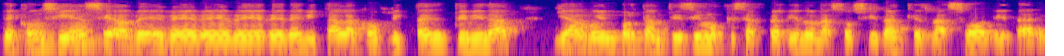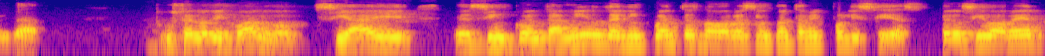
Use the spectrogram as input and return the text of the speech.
de conciencia de, de, evitar la conflictividad y algo importantísimo que se ha perdido en la sociedad, que es la solidaridad. Usted lo dijo algo, si hay 50 eh, mil delincuentes no va a haber 50 mil policías, pero sí va a haber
